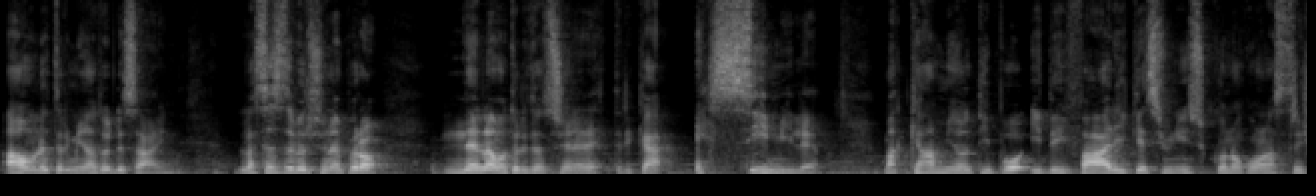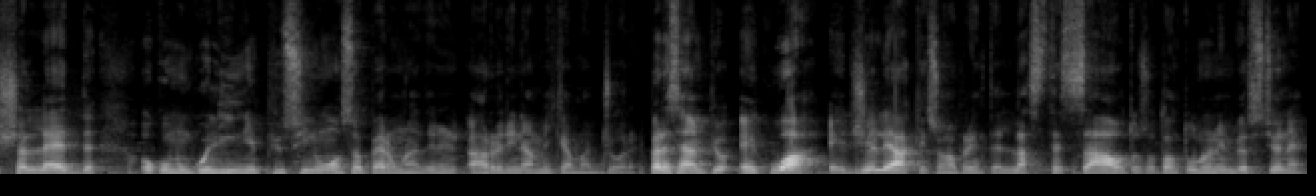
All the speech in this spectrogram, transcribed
ha un determinato design. La stessa versione però nella motorizzazione elettrica è simile, ma cambiano tipo i dei fari che si uniscono con una striscia LED o comunque linee più sinuose per un'aerodinamica maggiore. Per esempio EQA e GLA, che sono praticamente la stessa auto, soltanto una in versione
